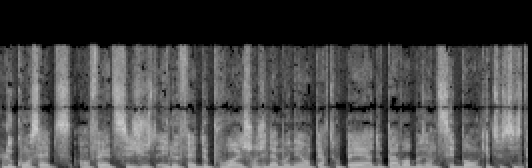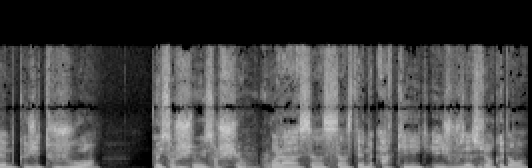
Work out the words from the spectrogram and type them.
Le concept, en fait, c'est juste et le fait de pouvoir échanger de la monnaie en pair-to-pair, de pas avoir besoin de ces banques et de ce système que j'ai toujours. Ils sont chiants, ils sont chiants. Voilà, c'est un, système archaïque et je vous assure que dans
